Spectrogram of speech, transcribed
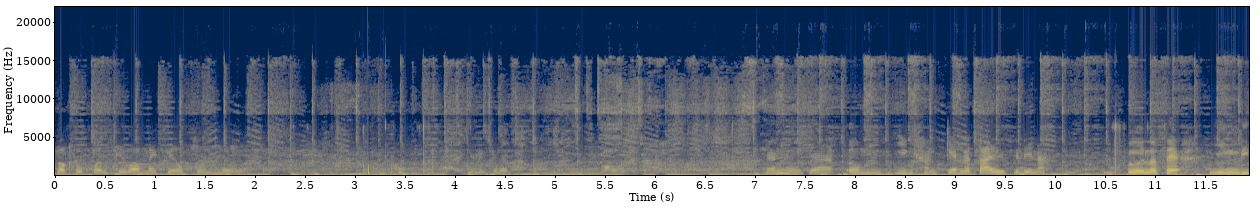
บอกทุกคนสิว่าไม่เจอคนเลย งั้นหนูจะเอิมยิงถังแก๊สแล้วตายไปเลยนะ เออแล้วแต่ยิงดิ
